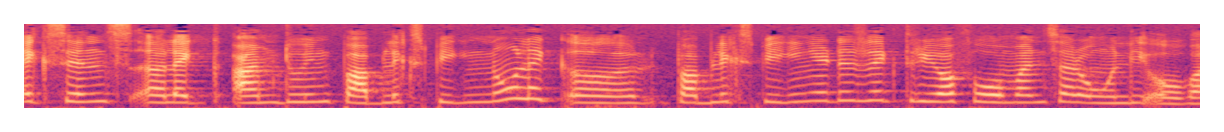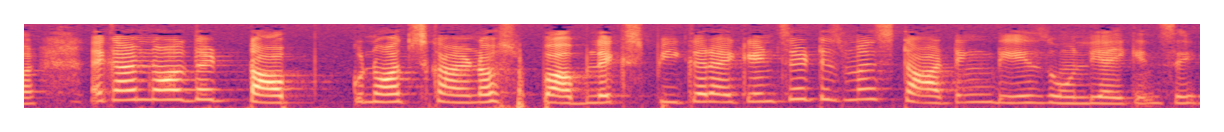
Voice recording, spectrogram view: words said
like since uh, like i'm doing public speaking no like public speaking it is like 3 or 4 months are only over. Like i'm not the top notch kind of public speaker i can say it is my starting days only i can say.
